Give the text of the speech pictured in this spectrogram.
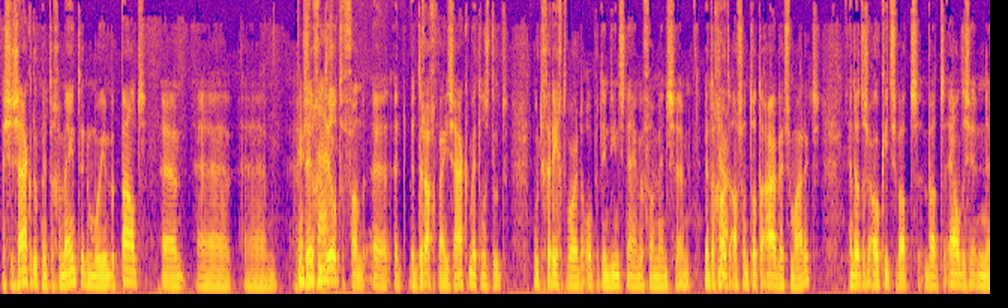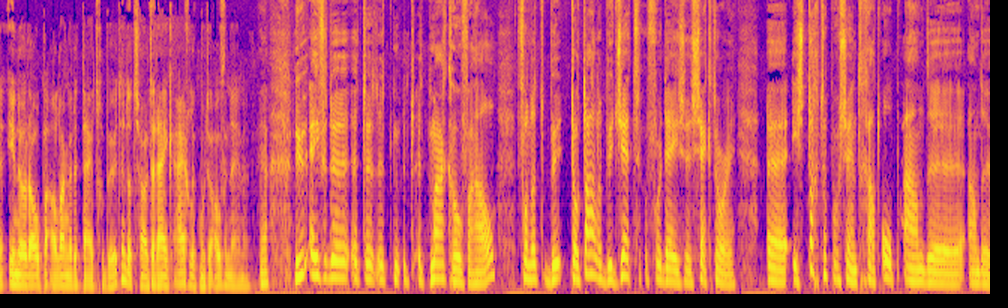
Als je zaken doet met de gemeente, dan moet je een bepaald... eh, het Percentage. gedeelte van eh, het bedrag waar je zaken met ons doet... moet gericht worden op het in dienst nemen van mensen... met een grote Ja. afstand tot de arbeidsmarkt. En dat is ook iets wat, wat elders in, eh, in Europa al langere tijd gebeurt. En dat zou het Rijk eigenlijk moeten overnemen. Ja. Nu even de, het, het, het, het, macro-verhaal. Van het bu- totale budget voor deze sector eh, is 80% gaat op aan de, aan de,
